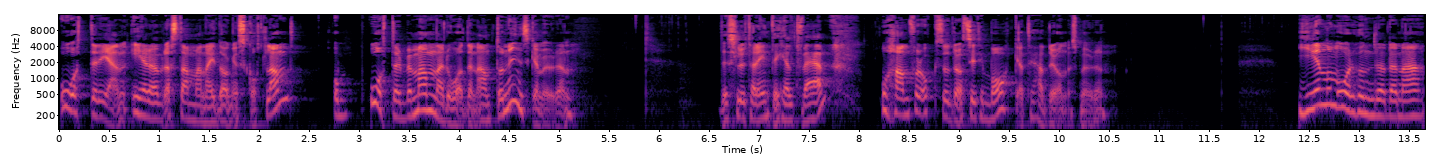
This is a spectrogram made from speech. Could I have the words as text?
återigen erövra stammarna i dagens Skottland och återbemannar då den antoninska muren. Det slutar inte helt väl och han får också dra sig tillbaka till Hadrianusmuren. Genom århundradena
